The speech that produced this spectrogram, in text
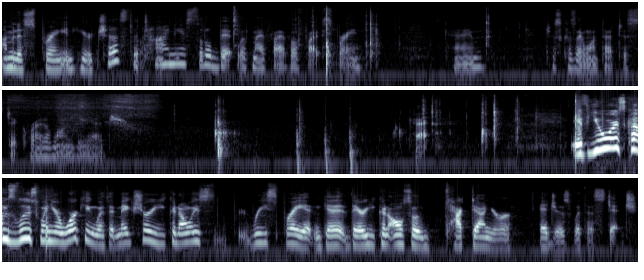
I'm going to spray in here just the tiniest little bit with my 505 spray. Okay, just because I want that to stick right along the edge. Okay. If yours comes loose when you're working with it, make sure you can always respray it and get it there. You can also tack down your edges with a stitch.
